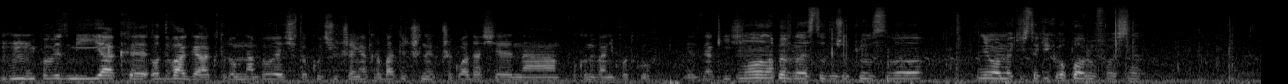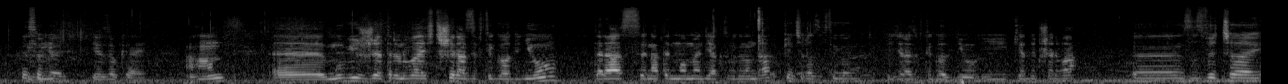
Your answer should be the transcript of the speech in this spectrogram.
Mhm. I powiedz mi, jak e, odwaga, którą nabyłeś w toku ćwiczeń akrobatycznych przekłada się na pokonywanie płotków? Jest jakiś? No na pewno jest to duży plus, bo nie mam jakichś takich oporów właśnie. Jest Mhm. okej. Jest okej. Aha. E, mówisz, że trenowałeś trzy razy w tygodniu. Teraz na ten moment jak to wygląda? Pięć razy w tygodniu. Pięć razy w tygodniu. I kiedy przerwa? E, Zazwyczaj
